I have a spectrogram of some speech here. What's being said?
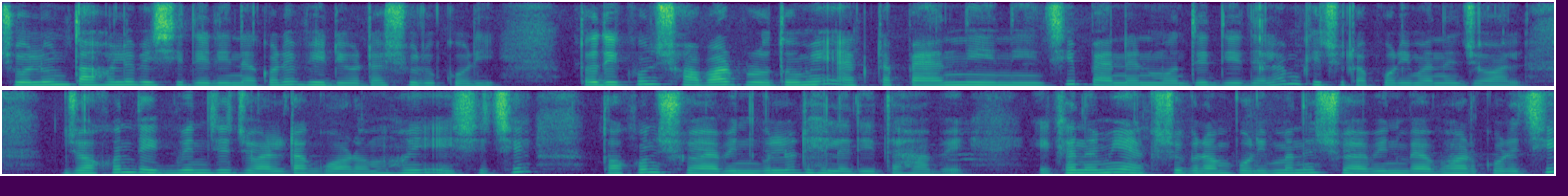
চলুন তাহলে বেশি দেরি না করে ভিডিওটা শুরু করি। তো দেখুন, সবার প্রথমে একটা প্যান নিয়ে নিয়েছি। প্যানের মধ্যে দিয়ে দিলাম কিছুটা পরিমাণে জল। যখন দেখবেন যে জলটা গরম হয়ে এসেছে, তখন সয়াবিনগুলো ঢেলে দিতে হবে। এখানে আমি একশো গ্রাম পরিমাণে সয়াবিন ব্যবহার করেছি।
